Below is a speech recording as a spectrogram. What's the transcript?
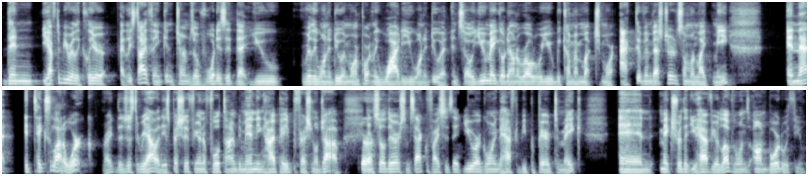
then you have to be really clear, at least I think, in terms of what is it that you really want to do and more importantly why do you want to do it and so you may go down a road where you become a much more active investor someone like me and that it takes a lot of work, right? There's just the reality, especially if you're in a full time, demanding, high paid professional job. Sure. And so there are some sacrifices that you are going to have to be prepared to make and make sure that you have your loved ones on board with you.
